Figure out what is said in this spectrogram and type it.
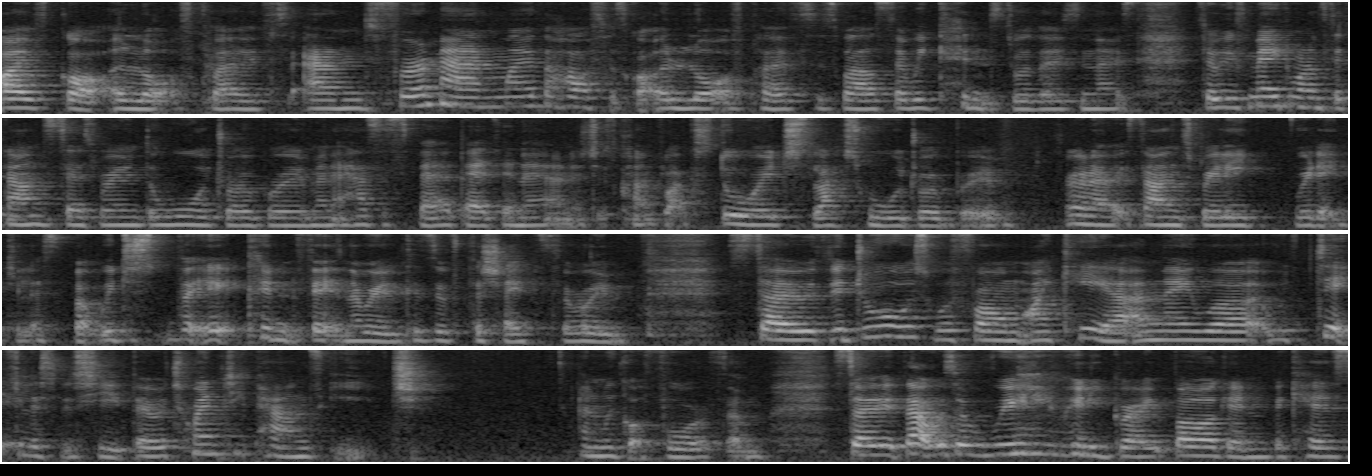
I've got a lot of clothes. And for a man, my other half has got a lot of clothes as well, so we couldn't store those in those. So we've made one of the downstairs rooms the wardrobe room, and it has a spare bed in it, and it's just kind of like storage slash wardrobe room. I know it sounds really ridiculous, but we just it couldn't fit in the room because of the shape of the room. So the drawers were from IKEA, and they were ridiculously cheap. They were twenty pounds each, and we got four of them. So that was a really really great bargain because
